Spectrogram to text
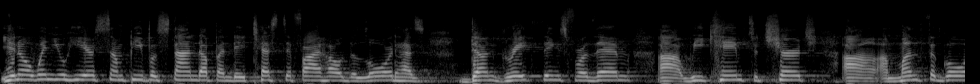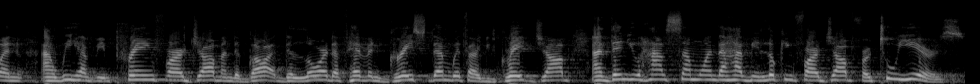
You know, when you hear some people stand up and they testify how the Lord has done great things for them. Uh, we came to church uh, a month ago and, and we have been praying for our job, and the God, the Lord of heaven, graced them with a great job. And then you have someone that have been looking for a job for two years.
